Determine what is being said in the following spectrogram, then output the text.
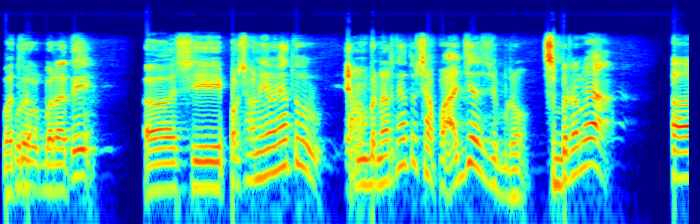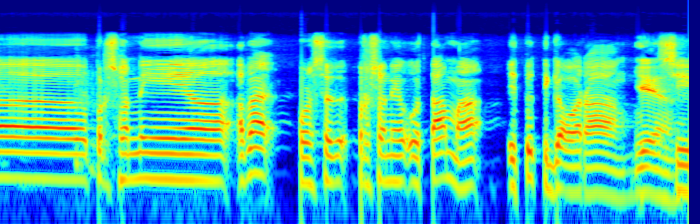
betul berarti eh, si personilnya tuh yang benarnya tuh siapa aja sih bro sebenarnya eh personil apa perso- personil utama itu tiga orang Iya. si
